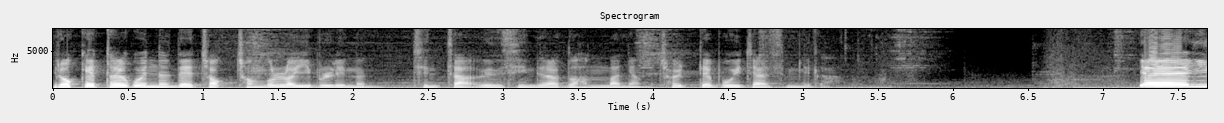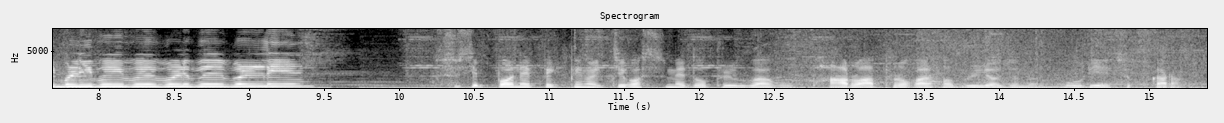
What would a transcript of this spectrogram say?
이렇게 털고 있는데 적 정글러 이블린은 진짜 은신이라도 한 마냥 절대 보이지 않습니다. 야야 이블 이블 이블 이블 이블 이블린 수십 번의 백핑을 찍었음에도 불구하고 바로 앞으로 가서 물려주는 우리의 숟가락.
